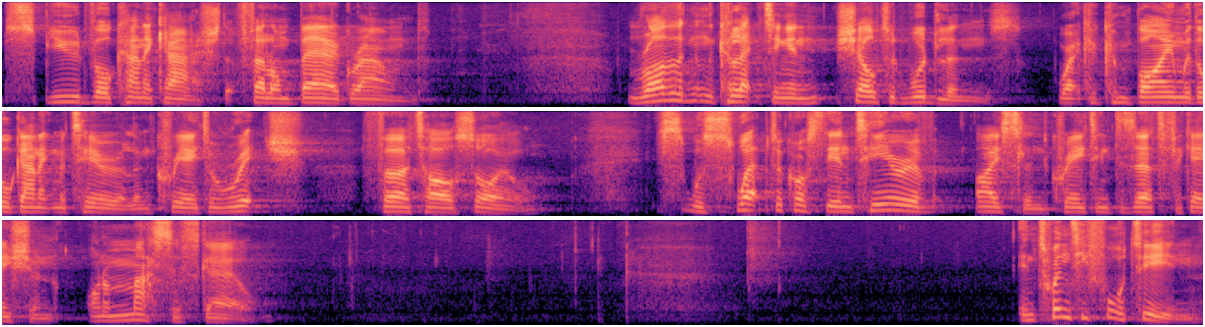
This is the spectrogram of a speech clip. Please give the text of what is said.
spewed volcanic ash that fell on bare ground. Rather than collecting in sheltered woodlands where it could combine with organic material and create a rich, fertile soil, was swept across the interior of Iceland, creating desertification on a massive scale. In 2014,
